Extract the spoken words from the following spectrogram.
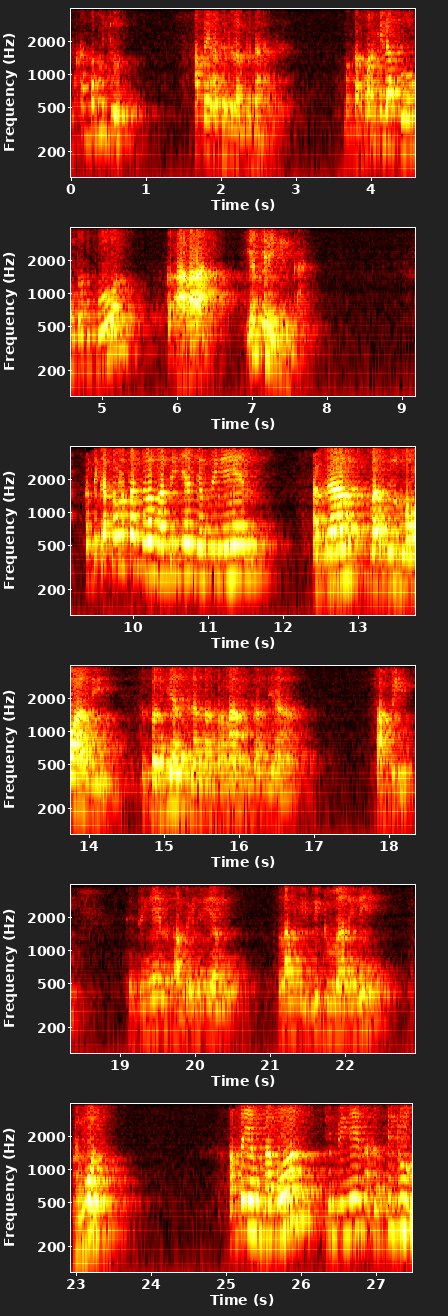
Maka terwujud apa yang ada dalam benaknya. Maka pergilah burung tersebut ke arah yang dia inginkan. Ketika terletak dalam hatinya dia ingin agar ba'dul mawati sebagian binatang ternak misalnya. Sapi. Dia ingin sapi ini yang lagi tiduran ini bangun. Atau yang bangun dia ingin agar tidur.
